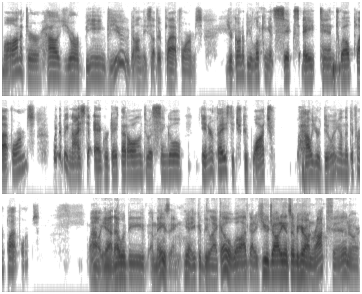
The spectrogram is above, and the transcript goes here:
monitor how you're being viewed on these other platforms? You're going to be looking at six, eight, 10, 12 platforms. Wouldn't it be nice to aggregate that all into a single interface that you could watch how you're doing on the different platforms? Wow, yeah, that would be amazing. Yeah, you could be like, oh, well, I've got a huge audience over here on Rokfin, or,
